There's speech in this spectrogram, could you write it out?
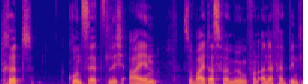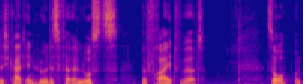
tritt grundsätzlich ein, soweit das Vermögen von einer Verbindlichkeit in Höhe des Verlusts befreit wird. So, und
